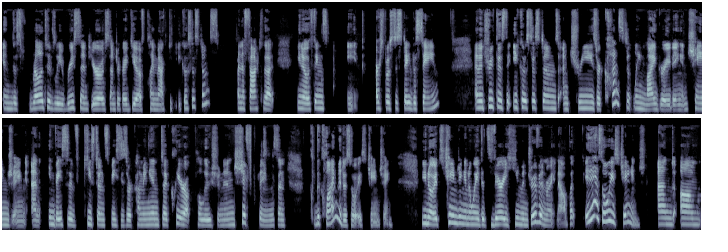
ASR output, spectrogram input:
in this relatively recent Eurocentric idea of climatic ecosystems and the fact that, you know, things are supposed to stay the same. And the truth is the ecosystems and trees are constantly migrating and changing and invasive keystone species are coming in to clear up pollution and shift things. And the climate is always changing. You know, it's changing in a way that's very human driven right now, but it has always changed. And um,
